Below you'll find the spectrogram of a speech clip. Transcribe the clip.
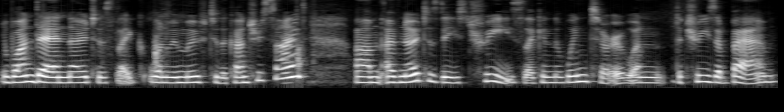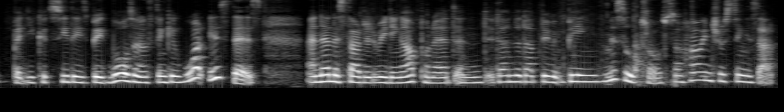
one day I noticed, like when we moved to the countryside, um, I've noticed these trees, like in the winter when the trees are bare, but you could see these big balls, and I was thinking, what is this? And then I started reading up on it, and it ended up being mistletoe. So, how interesting is that?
